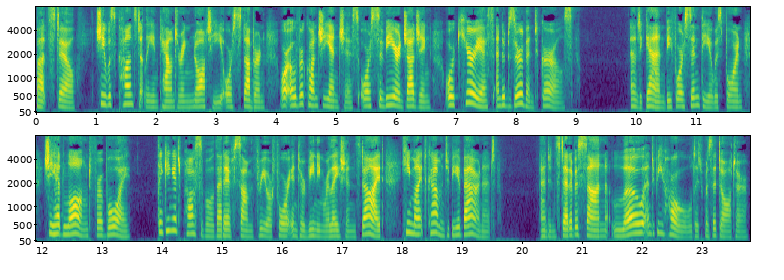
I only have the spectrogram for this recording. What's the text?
But still, she was constantly encountering naughty or stubborn or over-conscientious or severe judging or curious and observant girls. And again, before Cynthia was born, she had longed for a boy, thinking it possible that if some three or four intervening relations died, he might come to be a baronet. And instead of a son, lo and behold, it was a daughter.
